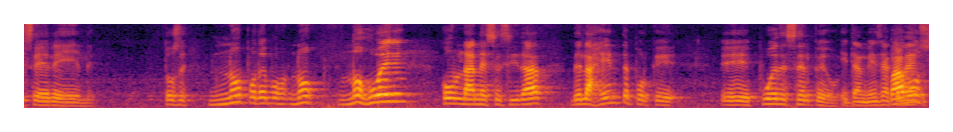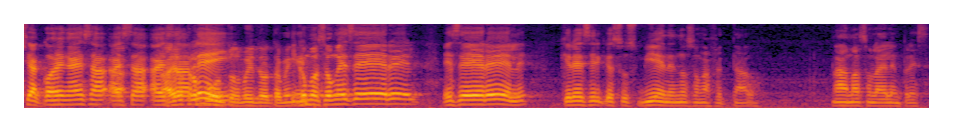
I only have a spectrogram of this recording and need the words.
SRL. Entonces, no podemos, no, no jueguen con la necesidad de la gente porque eh, puede ser peor. Y también se acogen, Vamos, se acogen a esa, a esa, a Hay esa otro ley. punto, Víctor, también y es- como son SRL, SRL, quiere decir que sus bienes no son afectados. Nada más son las de la empresa.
